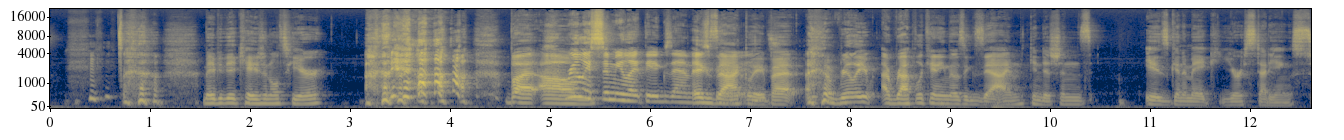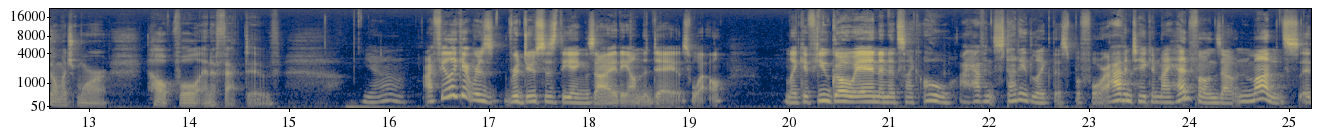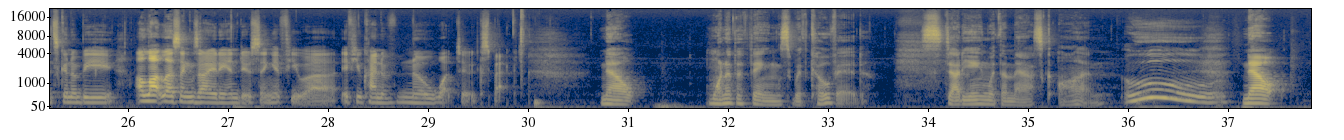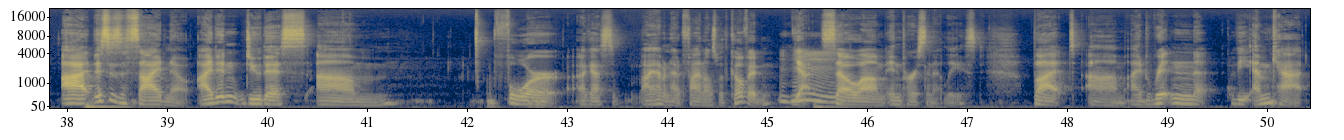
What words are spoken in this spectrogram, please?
maybe the occasional tear. but um, really simulate the exam exactly. experience. But really, uh, replicating those exam conditions is going to make your studying so much more helpful and effective. yeah i feel like it res- reduces the anxiety on the day as well like if you go in and it's like oh i haven't studied like this before i haven't taken my headphones out in months it's going to be a lot less anxiety inducing if you uh if you kind of know what to expect Now, one of the things with COVID, studying with a mask on. Ooh. Now, uh, this is a side note. I didn't do this um, for, I guess, I haven't had finals with COVID yet, so um, in person at least. But um, I'd written the MCAT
